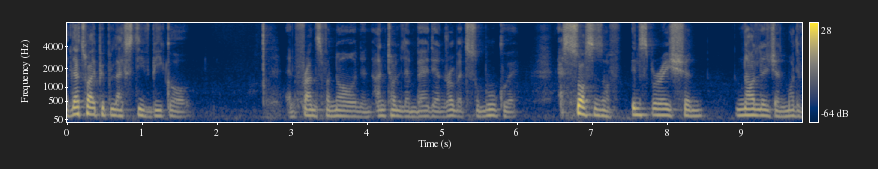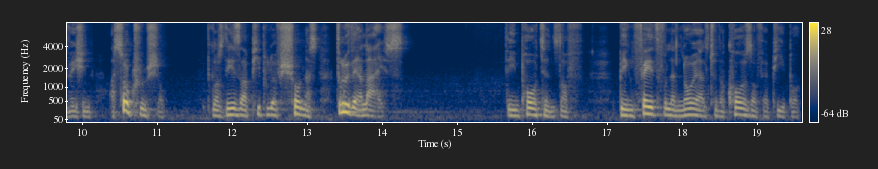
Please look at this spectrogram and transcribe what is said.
And that's why people like Steve Biko and Frantz Fanon and Anton Lembede and Robert Sobukwe as sources of inspiration, knowledge, and motivation are so crucial because these are people who have shown us through their lives the importance of being faithful and loyal to the cause of a people,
